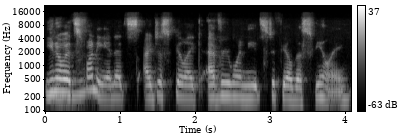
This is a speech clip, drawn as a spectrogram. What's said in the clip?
you know it's funny and it's i just feel like everyone needs to feel this feeling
